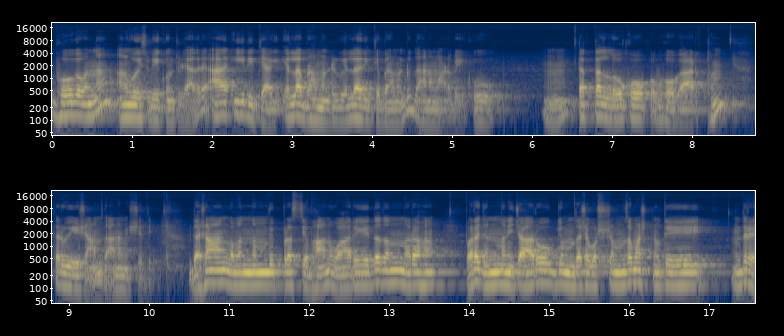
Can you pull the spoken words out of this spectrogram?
ಭೋಗವನ್ನು ಅನುಭವಿಸಬೇಕು ಅಂತೇಳಿ. ಆದರೆ ಆ, ಈ ರೀತಿಯಾಗಿ ಎಲ್ಲ ಬ್ರಾಹ್ಮಣರಿಗೂ ಎಲ್ಲ ರೀತಿಯ ಬ್ರಾಹ್ಮಣರು ದಾನ ಮಾಡಬೇಕು. ತತ್ತಲ್ಲೋಕೋಪಭೋಗಾರ್ಥಂ ಸರ್ವೇಷಾಂ ದಾನಮಿಷ್ಯತಿ. ದಶಾಂಗಮನ್ನಂ ವಿಪ್ರಸ್ಯ ಭಾನುವಾರೇ ದದನ್ನರ ಪರಜನ್ಮನಿ ಚಾರೋಗ್ಯಂ ದಶವರ್ಷಂ ಸಮಶ್ನುತೆ. ಅಂದರೆ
